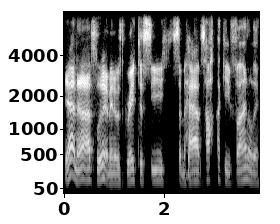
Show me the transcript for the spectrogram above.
Yeah, no, absolutely. I mean, it was great to see some Habs hockey finally.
